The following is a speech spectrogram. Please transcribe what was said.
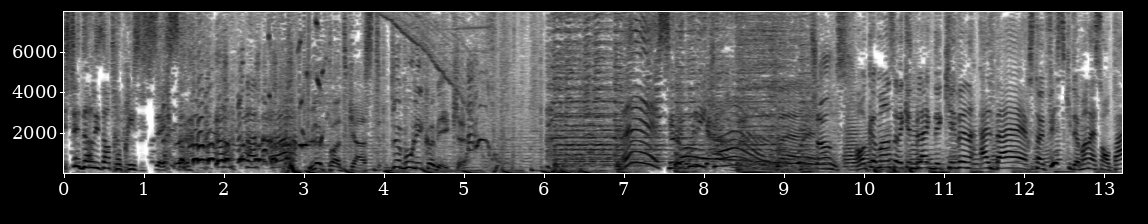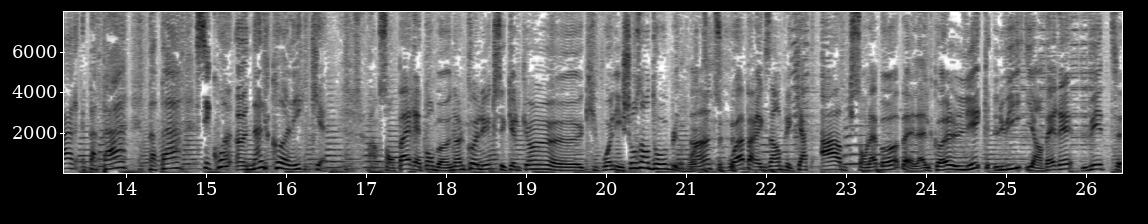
j'étais dans les entreprises du sexe. Le podcast Debout les comiques. Hey, c'est le bout les caves. chance. On commence avec une blague de Kevin Albert. C'est un fils qui demande à son père Papa, papa, c'est quoi un alcoolique Alors son père répond ben, Un alcoolique, c'est quelqu'un euh, qui voit les choses en double. Hein? Tu vois, par exemple, les quatre arbres qui sont là-bas. Ben, l'alcoolique, lui, il en verrait huit.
